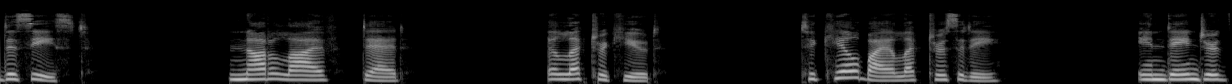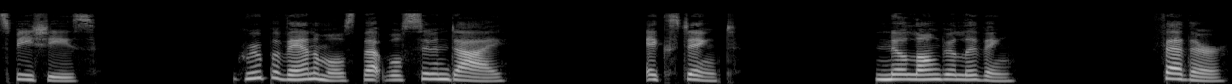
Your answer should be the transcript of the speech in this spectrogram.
Deceased. Not alive, dead. Electrocute. To kill by electricity. Endangered species. Group of animals that will soon die. Extinct. No longer living. Feather.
